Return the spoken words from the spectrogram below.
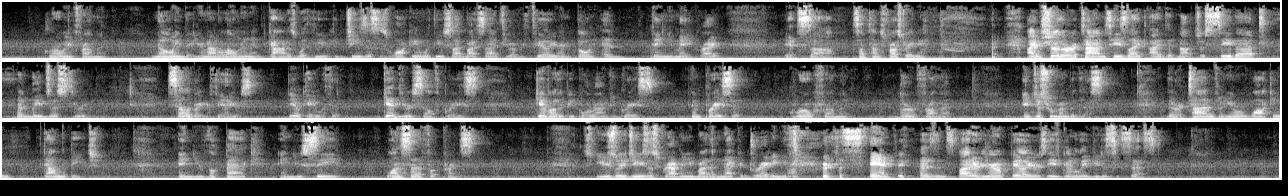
growing from it, knowing that you're not alone in it. God is with you. Jesus is walking with you side by side through every failure and bonehead thing you make, right? It's uh, sometimes frustrating. I'm sure there are times he's like, I did not just see that, and leads us through. Celebrate your failures. Be okay with it. Give yourself grace. Give other people around you grace. Embrace it. Grow from it. Learn from it. And just remember this there are times when you're walking down the beach and you look back and you see one set of footprints. It's usually Jesus grabbing you by the neck and dragging you through the sand because, in spite of your own failures, He's going to lead you to success.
